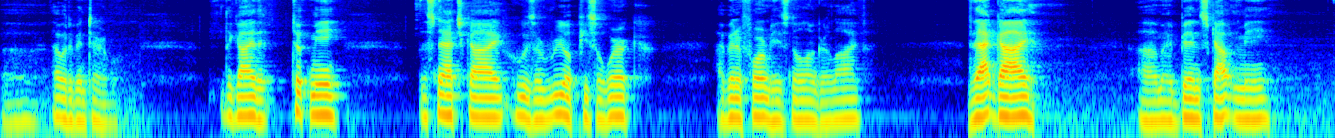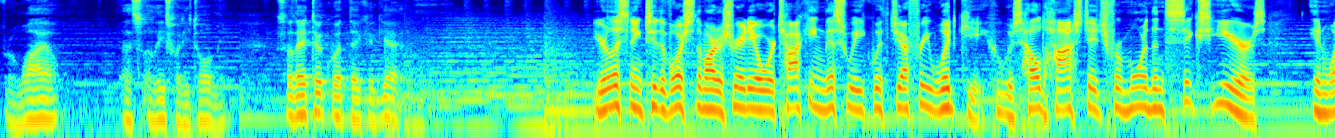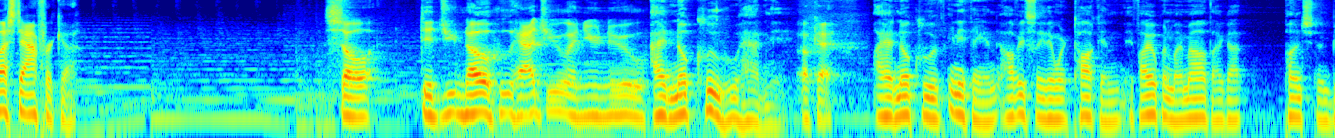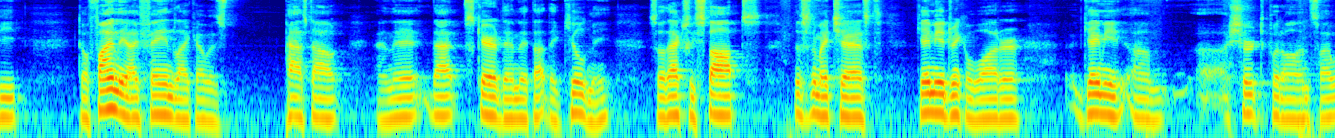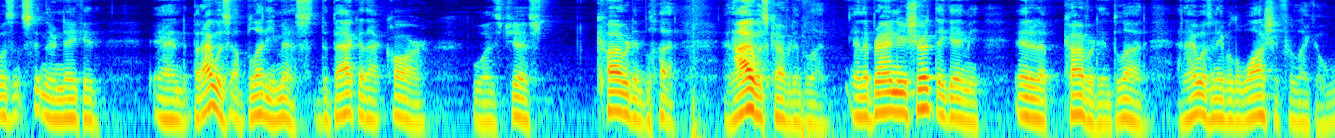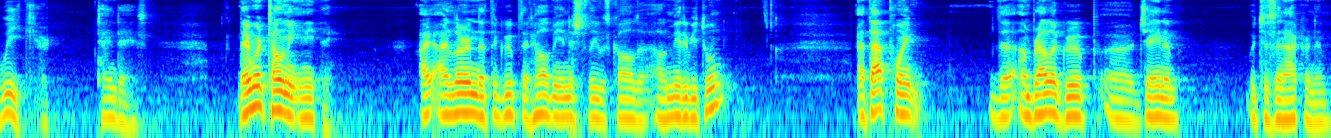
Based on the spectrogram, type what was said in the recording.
Uh, that would have been terrible the guy that took me, the snatch guy, who was a real piece of work, I've been informed he's no longer alive. That guy um, had been scouting me for a while. That's at least what he told me. So they took what they could get. You're listening to the Voice of the Martyrs Radio. We're talking this week with Jeffrey Woodke, who was held hostage for more than six years in West Africa. So, did you know who had you and you knew I had no clue who had me. Okay. I had no clue of anything, and obviously they weren't talking. If I opened my mouth, I got punched and beat. Till finally, I feigned like I was passed out, and they, that scared them. They thought they killed me, so they actually stopped, listened to my chest, gave me a drink of water, gave me um, a shirt to put on, so I wasn't sitting there naked. And but I was a bloody mess. The back of that car was just covered in blood, and I was covered in blood. And the brand new shirt they gave me ended up covered in blood, and I wasn't able to wash it for like a week or ten days. They weren't telling me anything. I, I learned that the group that held me initially was called Al Mourabitoun. At that point, the umbrella group, uh, which is an acronym,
